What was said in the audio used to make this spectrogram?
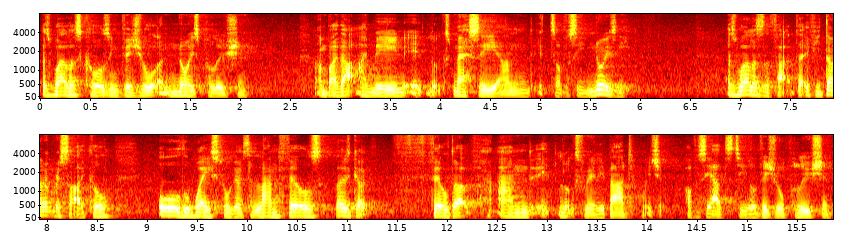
as well as causing visual and noise pollution. And by that I mean it looks messy and it's obviously noisy. As well as the fact that if you don't recycle, all the waste will go to landfills, those get filled up and it looks really bad, which obviously adds to your visual pollution.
